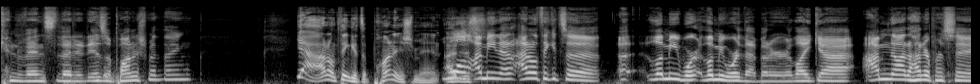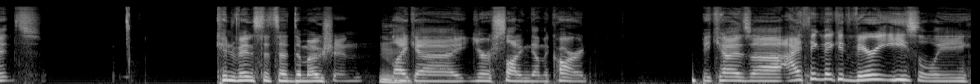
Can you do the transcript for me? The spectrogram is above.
convinced that it is a punishment thing. Yeah, I don't think it's a punishment. Well, I, just, mean, I, I don't think it's a. Uh, let me word. Let me word that better. Like, uh, I'm not 100 percent convinced it's a demotion. Like, uh, you're slotting down the card because uh, I think they could very easily,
